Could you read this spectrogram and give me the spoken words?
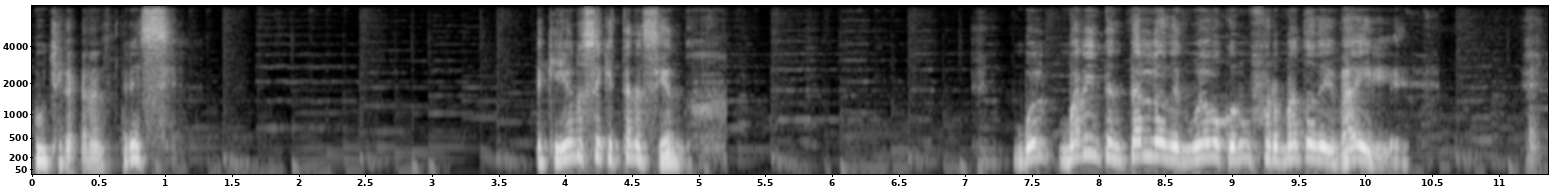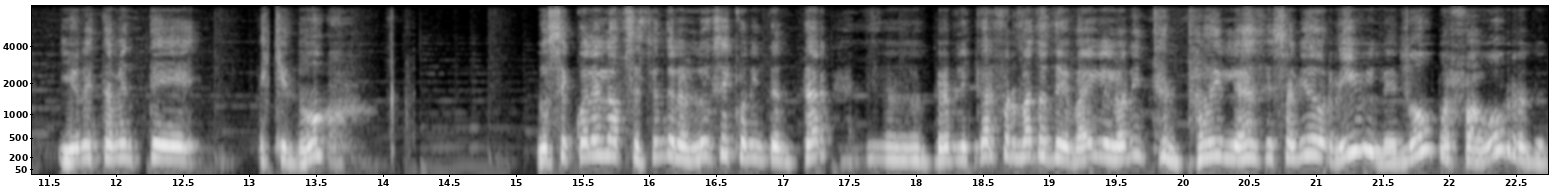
Pucha, Canal 13. Es que yo no sé qué están haciendo. Van a intentarlo de nuevo con un formato de baile. Y honestamente, es que no. No sé cuál es la obsesión de los Luxes con intentar replicar formatos de baile. Lo han intentado y les ha salido horrible. No, por favor.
